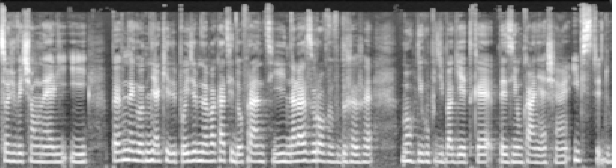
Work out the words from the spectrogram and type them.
coś wyciągnęli i pewnego dnia, kiedy pojedziemy na wakacje do Francji, na Lazurowe wybrzeże, mogli kupić bagietkę bez jąkania się i wstydu.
